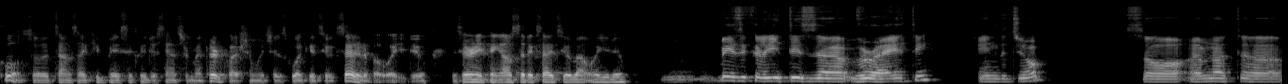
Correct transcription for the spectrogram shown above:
Cool. So it sounds like you basically just answered my third question which is what gets you excited about what you do? Is there anything else that excites you about what you do? Basically it is a variety in the job. So i'm not uh,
